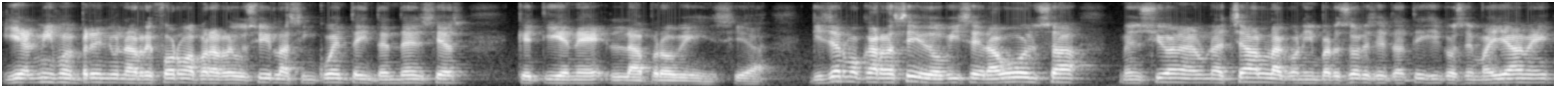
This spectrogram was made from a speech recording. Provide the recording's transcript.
y él mismo emprende una reforma para reducir las 50 intendencias que tiene la provincia. Guillermo Carracedo, vice de la Bolsa, menciona en una charla con inversores estratégicos en Miami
